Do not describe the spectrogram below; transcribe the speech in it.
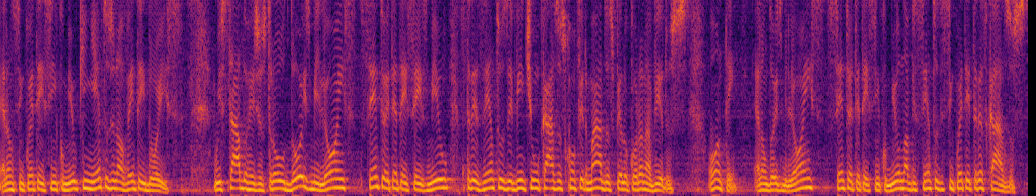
eram 55.592. O estado registrou 2.186.321 casos confirmados pelo coronavírus. Ontem eram 2.185.953 casos,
